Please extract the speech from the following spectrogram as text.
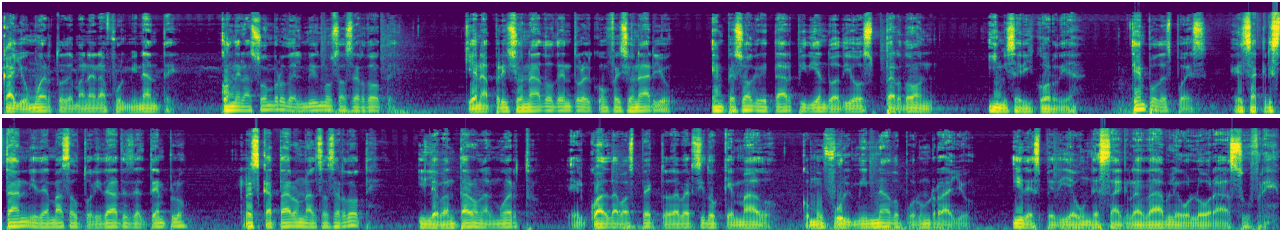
cayó muerto de manera fulminante con el asombro del mismo sacerdote, quien aprisionado dentro del confesionario empezó a gritar pidiendo a Dios perdón y misericordia. Tiempo después, el sacristán y demás autoridades del templo rescataron al sacerdote y levantaron al muerto, el cual daba aspecto de haber sido quemado como fulminado por un rayo y despedía un desagradable olor a azufre.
